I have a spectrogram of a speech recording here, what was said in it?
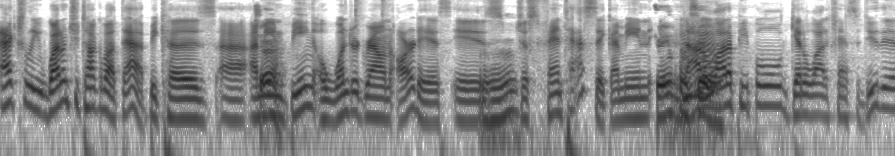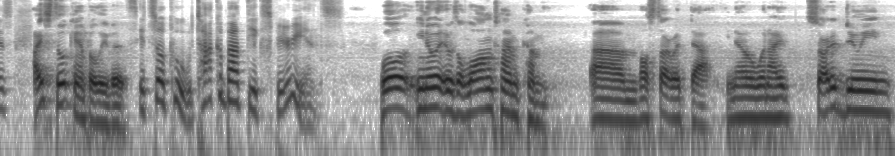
actually, why don't you talk about that? Because uh, I Sure. mean, being a Wonderground artist is Mhm. just fantastic. I mean, not a lot of people get a lot of chance to do this. I still can't believe it. It's so cool. Talk about the experience. Well, you know, it was a long time coming. Um, I'll start with that. You know, when I started doing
